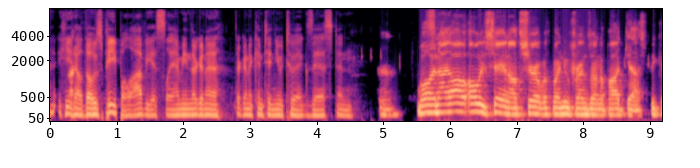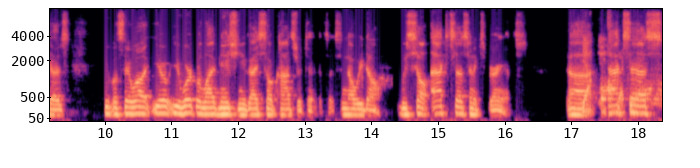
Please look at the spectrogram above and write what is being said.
you know, those people. Obviously, I mean, they're gonna they're gonna continue to exist, and Well, and I always say, and I'll share it with my new friends on the podcast because people say, "Well, you you work with Live Nation, you guys sell concert tickets." I said, "No, we don't. We sell access and experience. Uh, Yeah, that's exactly access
